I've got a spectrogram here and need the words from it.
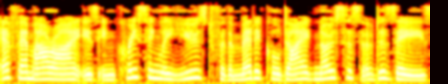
fMRI is increasingly used for the medical diagnosis of disease.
